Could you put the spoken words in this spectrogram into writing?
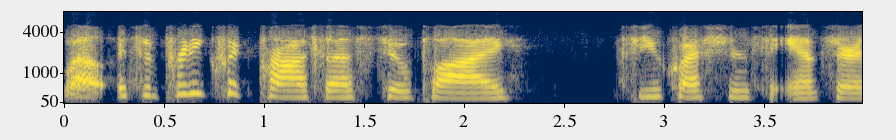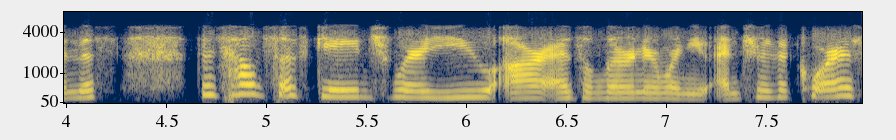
Well, it's a pretty quick process to apply few questions to answer. And this, this helps us gauge where you are as a learner when you enter the course.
